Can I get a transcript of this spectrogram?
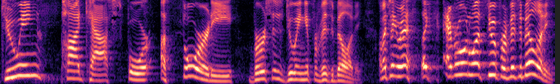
Doing podcasts for authority versus doing it for visibility. I'm gonna tell you right, like everyone wants to do it for visibility.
